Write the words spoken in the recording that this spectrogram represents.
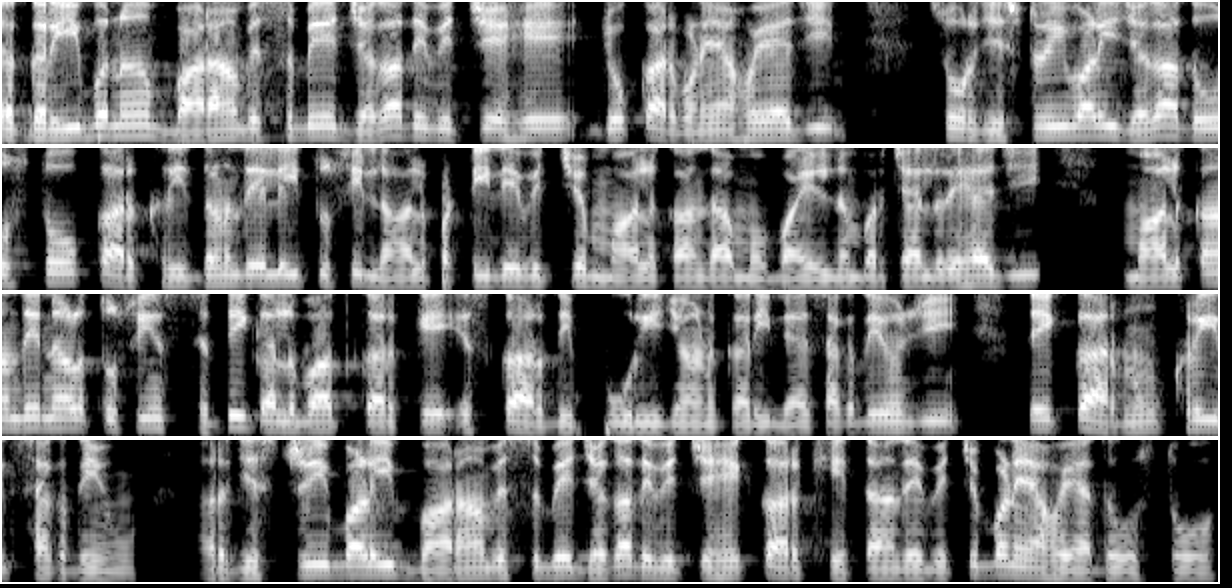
ਤਕਰੀਬਨ 12 ਵਿਸਵੇ ਜਗ੍ਹਾ ਦੇ ਵਿੱਚ ਇਹ ਜੋ ਘਰ ਬਣਿਆ ਹੋਇਆ ਜੀ, ਸੋ ਰਜਿਸਟਰੀ ਵਾਲੀ ਜਗ੍ਹਾ ਦੋਸਤੋ, ਘਰ ਖਰੀਦਣ ਦੇ ਲਈ ਤੁਸੀਂ ਲਾਲ ਪੱਟੀ ਦੇ ਵਿੱਚ ਮਾਲਕਾਂ ਦਾ ਮੋਬਾਈਲ ਨੰਬਰ ਚੱਲ ਰਿਹਾ ਜੀ। ਮਾਲਕਾਂ ਦੇ ਨਾਲ ਤੁਸੀਂ ਸਿੱਧੀ ਗੱਲਬਾਤ ਕਰਕੇ ਇਸ ਘਰ ਦੀ ਪੂਰੀ ਜਾਣਕਾਰੀ ਲੈ ਸਕਦੇ ਹੋ ਜੀ ਤੇ ਘਰ ਨੂੰ ਖਰੀਦ ਸਕਦੇ ਹੋ। ਰਜਿਸਟਰੀ ਵਾਲੀ 12 ਵਿਸਵੇ ਜਗ੍ਹਾ ਦੇ ਵਿੱਚ ਇਹ ਘਰ ਖੇਤਾਂ ਦੇ ਵਿੱਚ ਬਣਿਆ ਹੋਇਆ ਦੋਸਤੋ।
